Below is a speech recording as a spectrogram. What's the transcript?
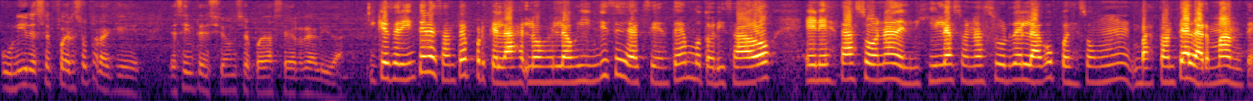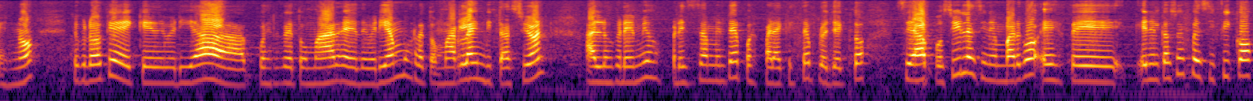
unir ese esfuerzo para que esa intención se pueda hacer realidad. Y que sería interesante porque los, los, índices de accidentes motorizados en esta zona del Vigil, la zona sur del lago, pues son bastante alarmantes, ¿no? Yo creo que, que debería pues retomar, eh, deberíamos retomar la invitación a los gremios precisamente pues para que este proyecto sea posible. Sin embargo, este, en el caso específico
